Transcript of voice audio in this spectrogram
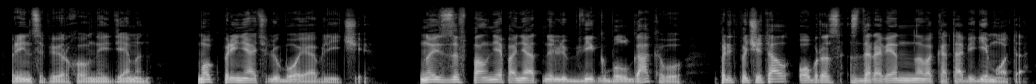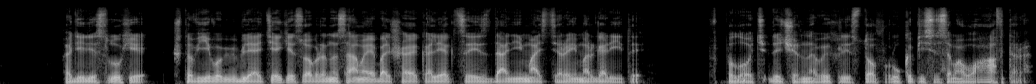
В принципе, верховный демон мог принять любое обличие, но из-за вполне понятной любви к Булгакову предпочитал образ здоровенного кота-бегемота. Ходили слухи, что в его библиотеке собрана самая большая коллекция изданий «Мастера и Маргариты», вплоть до черновых листов рукописи самого автора.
